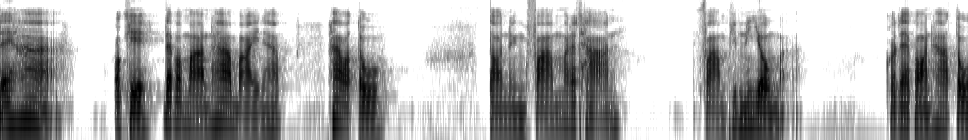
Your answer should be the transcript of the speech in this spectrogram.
ได้ห้าโอเค ได้ประมาณห้าใบนะครับห้าประตู ต่อหนึ่งฟาร์มมาตรฐาน ฟาร์มพิมพ์นิยมอะก็ได้ประมาณห้าตู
